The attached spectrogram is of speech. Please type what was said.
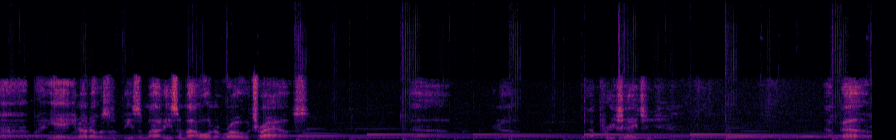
Uh, but yeah, you know, those these are my these are my on the road trials. i Appreciate you. I'm gone.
